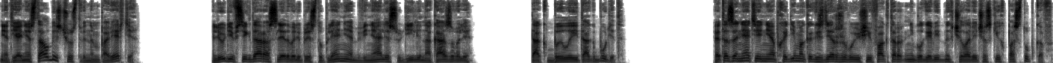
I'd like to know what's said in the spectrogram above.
Нет, я не стал бесчувственным, поверьте. Люди всегда расследовали преступления, обвиняли, судили, наказывали. Так было и так будет. Это занятие необходимо как сдерживающий фактор неблаговидных человеческих поступков.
